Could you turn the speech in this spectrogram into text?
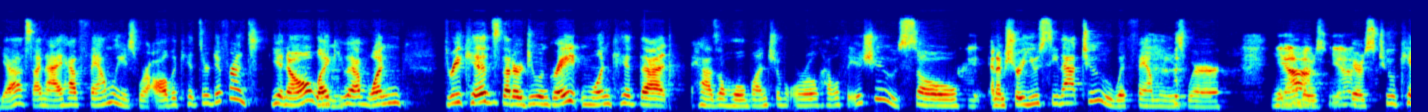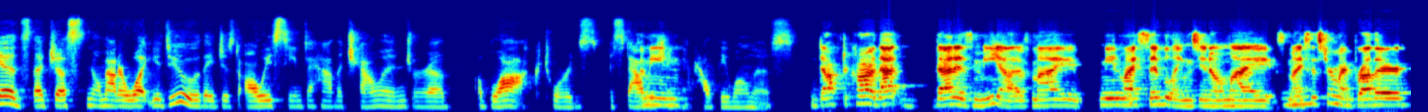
yes and i have families where all the kids are different you know like mm-hmm. you have one three kids that are doing great and one kid that has a whole bunch of oral health issues so right. and i'm sure you see that too with families where you yeah, know there's yeah. there's two kids that just no matter what you do they just always seem to have a challenge or a, a block towards establishing I mean, healthy wellness. Dr. Kaur, that that is me out of my me and my siblings. You know, my mm-hmm. my sister, my brother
